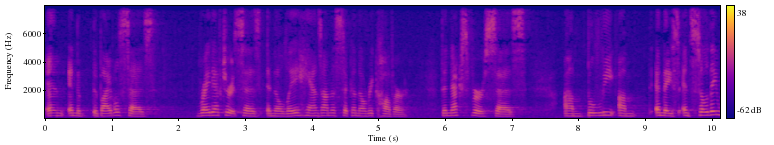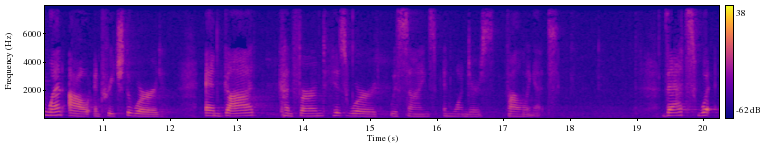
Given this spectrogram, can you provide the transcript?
And, and the, the Bible says, right after it says, and they'll lay hands on the sick and they'll recover. The next verse says, um, believe, um, and, they, and so they went out and preached the word, and God confirmed his word with signs and wonders following it. That's what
